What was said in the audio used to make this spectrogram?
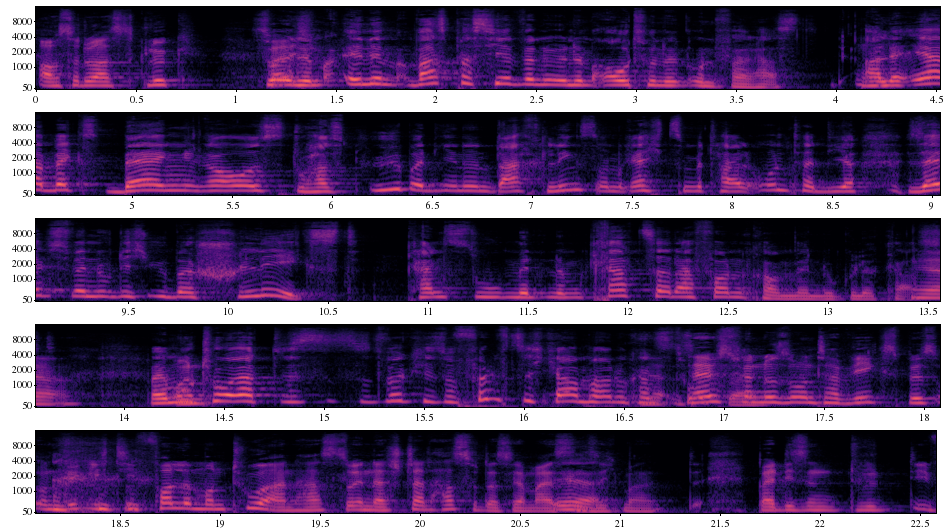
Außer du hast Glück. So in einem, in einem, was passiert, wenn du in einem Auto einen Unfall hast? Alle Airbags bangen raus, du hast über dir ein Dach, links und rechts Metall unter dir. Selbst wenn du dich überschlägst, kannst du mit einem Kratzer davonkommen, wenn du Glück hast. Ja. Beim Und- Motorrad ist es wirklich so 50 km/h, du Ja, kannst tot selbst sein. wenn du so unterwegs bist und wirklich die volle Montur anhast, so in der Stadt hast du das ja meistens Ja. nicht mal. Bei diesen, du, die,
